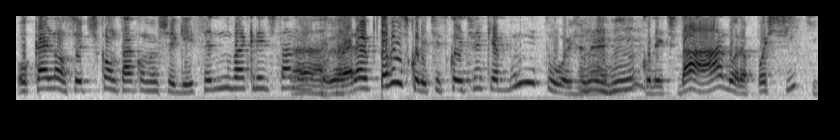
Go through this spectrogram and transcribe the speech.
Ô, Carlão, se eu te contar como eu cheguei, você não vai acreditar, não. Ah. Eu era. Tá vendo os coletinhos? Esse coletinho aqui é bonito hoje, né? Uhum. Colete da Ágora, pô, chique.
